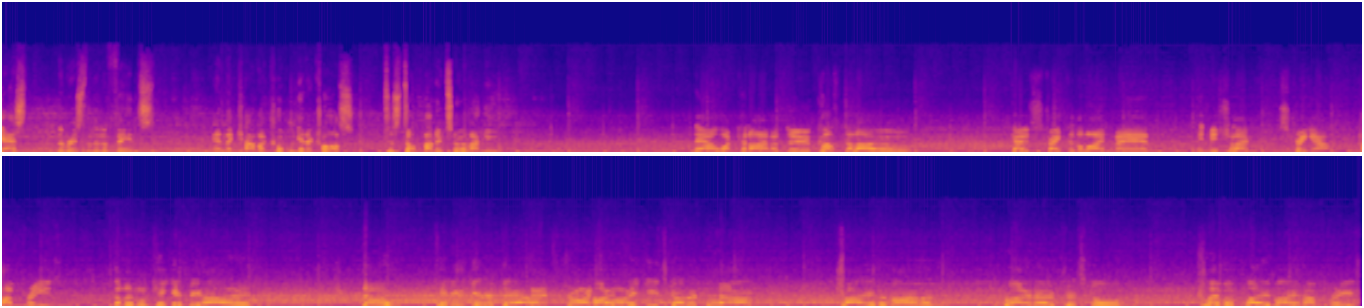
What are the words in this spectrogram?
gassed the rest of the defence, and the cover couldn't get across to stop Manu Tuilagi. Now, what can Ireland do? Costello goes straight to the light man in Michalak. Stringer, Humphreys, the little kick in behind. No, can he get it down? That's try I time. think he's got it down. Try of Ireland. Brian O'Driscoll. Clever play by Humphreys.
